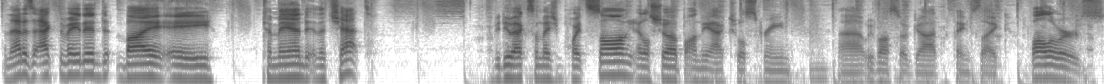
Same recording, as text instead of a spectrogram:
and that is activated by a command in the chat. If you do exclamation point song, it'll show up on the actual screen. Uh, we've also got things like followers.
